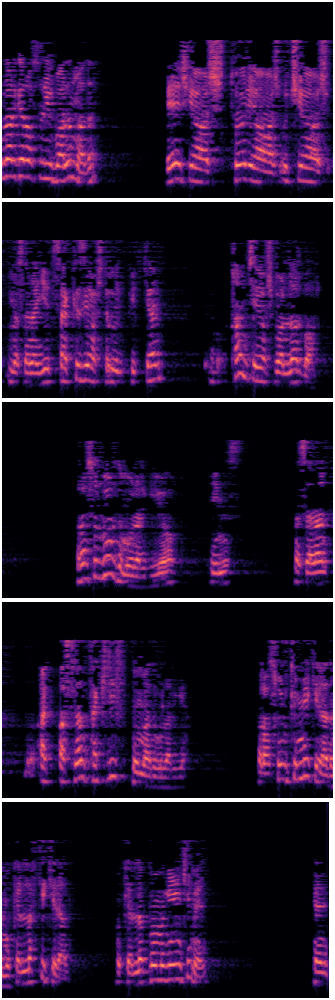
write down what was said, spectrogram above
ularga rasul yuborilmadi. Besh yosh to'rt yosh uch yosh masalan yetti sakkiz yoshda o'lib ketgan qancha yosh bolalar bor? Rasul bordimi ularga? Yo'q deymiz masalan aslan taklif bo'lmadi ularga. Rasul kimga keladi? Mukallafga keladi. Mukallaf bo'lmaganga kelmaydi. Ya'ni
